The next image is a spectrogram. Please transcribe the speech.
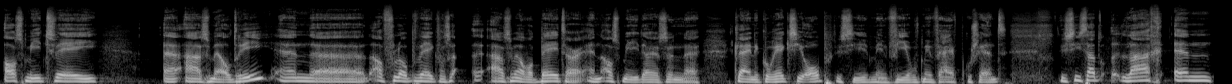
ASMI 2, uh, ASML 3. En de afgelopen week was ASML wat beter. En ASMI, daar is een kleine correctie op. Dus die is min 4 of min 5 procent. Dus die staat laag. En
